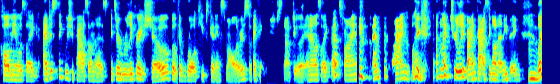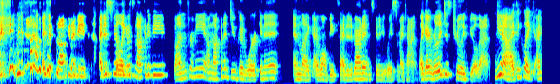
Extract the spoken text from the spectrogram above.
called me and was like, "I just think we should pass on this. It's a really great show, but the role keeps getting smaller, so I think we should just not do it." And I was like, "That's fine. I'm fine. Like I'm like truly fine passing on anything. Mhm. Like if it's not gonna be, I just feel like if it's not gonna be fun for me, I'm not gonna do good work in it. And like I won't be excited about it. And it's gonna be a waste of my time. Like I really just truly feel that. Yeah, I think like I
